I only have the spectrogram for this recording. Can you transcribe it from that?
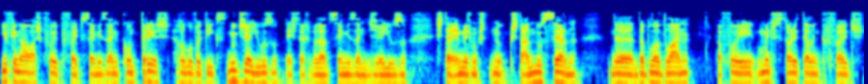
E o final acho que foi perfeito. Sami Zayn com três reluva kicks no J Uso. Esta rivalidade Sami Zayn e J Uso está, é mesmo que está no cerne da, da Bloodline. Foi momentos de storytelling perfeitos.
